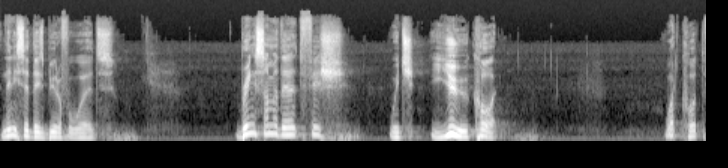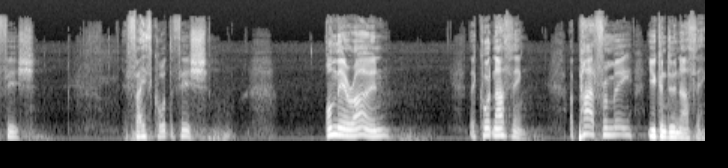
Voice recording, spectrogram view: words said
And then he said these beautiful words Bring some of the fish which you caught. What caught the fish? Faith caught the fish. On their own, they caught nothing. Apart from me, you can do nothing.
